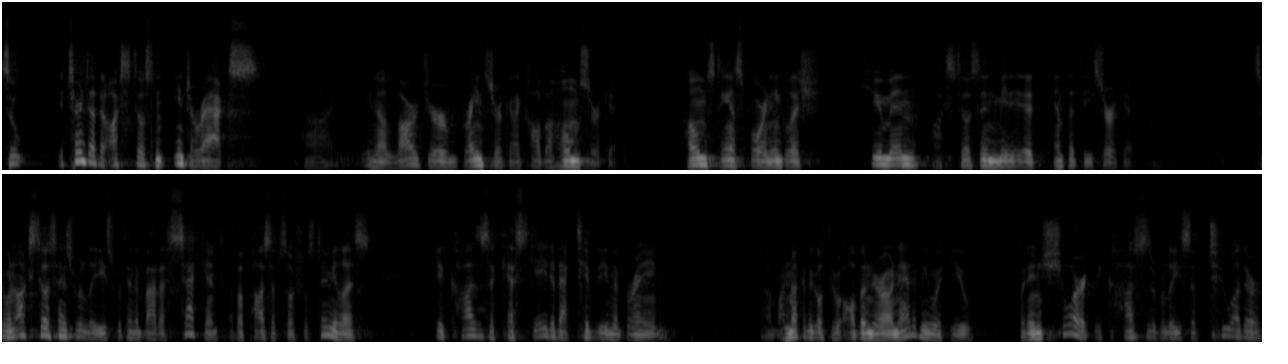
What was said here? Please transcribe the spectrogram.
So it turns out that oxytocin interacts uh, in a larger brain circuit I call the home circuit. HOME stands for, in English, Human Oxytocin Mediated Empathy Circuit. So when oxytocin is released within about a second of a positive social stimulus, it causes a cascade of activity in the brain. Um, I'm not going to go through all the neuroanatomy with you, but in short, it causes the release of two other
